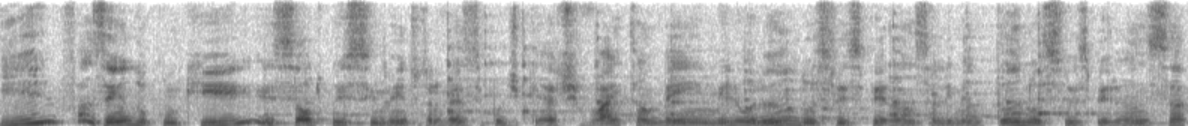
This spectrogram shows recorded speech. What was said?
e fazendo com que esse autoconhecimento através desse podcast vai também melhorando a sua esperança, alimentando a sua esperança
